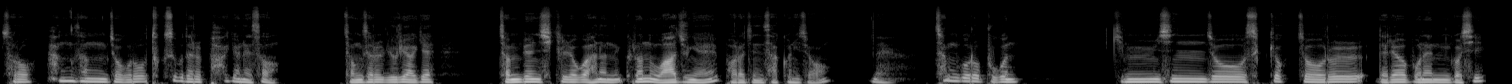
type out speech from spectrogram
서로 항상적으로 특수부대를 파견해서 정세를 유리하게 전변시키려고 하는 그런 와중에 벌어진 사건이죠. 네. 참고로 북은 김신조 습격조를 내려보낸 것이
